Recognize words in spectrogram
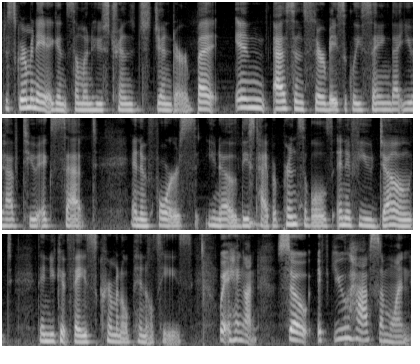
discriminate against someone who's transgender. But in essence, they're basically saying that you have to accept and enforce, you know, these mm-hmm. type of principles. And if you don't, then you could face criminal penalties. Wait, hang on. So if you have someone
